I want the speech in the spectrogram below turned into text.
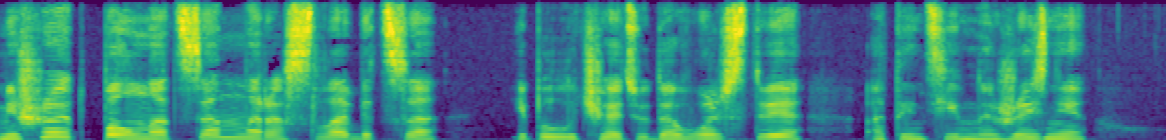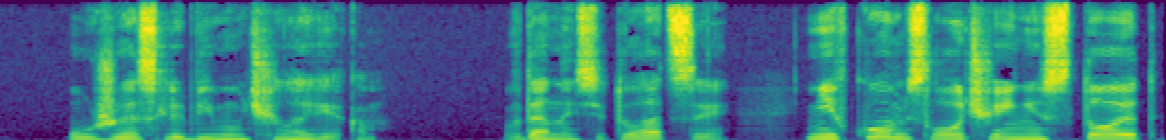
мешают полноценно расслабиться и получать удовольствие от интимной жизни уже с любимым человеком. В данной ситуации ни в коем случае не стоит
